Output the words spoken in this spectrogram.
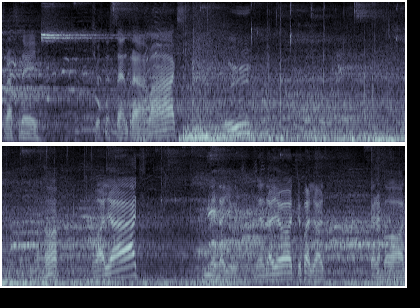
Штрафний. Чуть не з центра. Макс. М. Ага. Валять. Не дають. Не дають валять. Переход.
